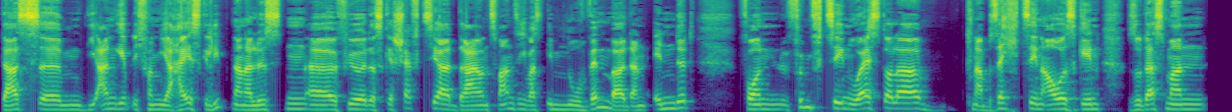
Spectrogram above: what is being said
dass ähm, die angeblich von mir heiß geliebten Analysten äh, für das Geschäftsjahr 23, was im November dann endet, von 15 US-Dollar knapp 16 ausgehen, so dass man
